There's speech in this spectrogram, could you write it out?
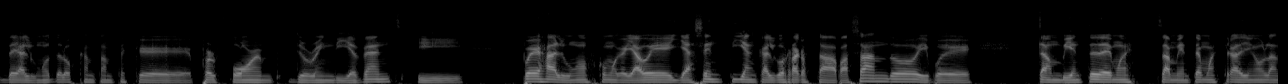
de algunos de los cantantes que performed during the event y pues algunos como que ya ve, ya sentían que algo raro estaba pasando y pues también te demuestra también te muestra you la,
